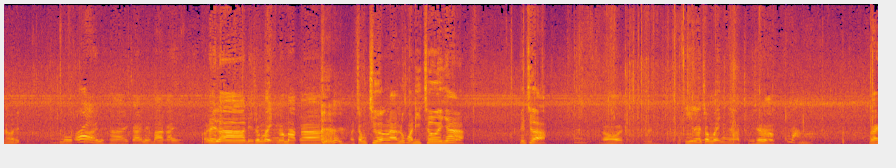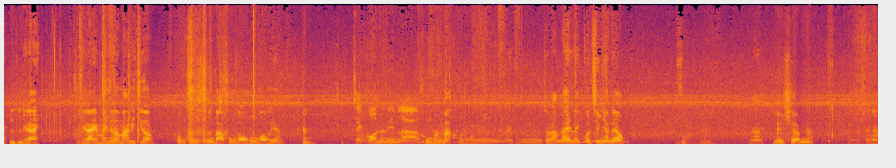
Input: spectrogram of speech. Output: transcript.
Đấy. một Ôi. cái này hai cái này ba cái cái này dạ. là để cho mạnh nó mặc à, ở trong trường là lúc mà đi chơi nhá biết chưa rồi. Một tí nữa cho mạnh à, thử xem nào. Đây đến đây. Đến đây mấy đứa mang đi trường. Không không đừng bảo không bó không bó nhé trẻ con cho nên là không muốn mặc quần đấy, cho lắm. Đây lấy quần siêu nhân đây không? Đây. Dậy xem nè. xem nào.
